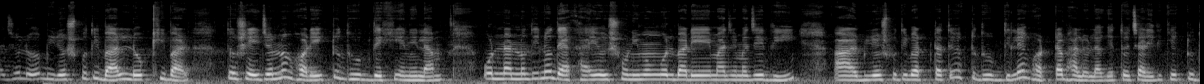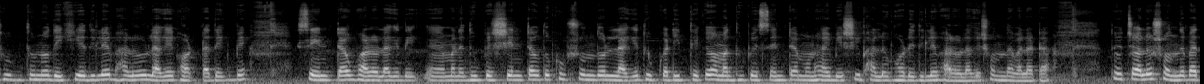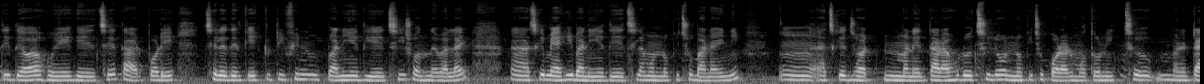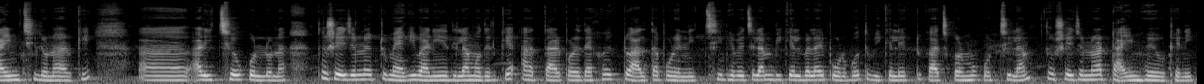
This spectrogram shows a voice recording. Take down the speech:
আজ হলো বৃহস্পতিবার, লক্ষ্মীবার। তো সেই জন্য ঘরে একটু ধূপ দেখিয়ে নিলাম। অন্যান্য দিনও দেখাই, ওই শনি মঙ্গলবারে মাঝে মাঝে দিই। আর বৃহস্পতিবারটাতেও একটু ধূপ দিলে ঘরটা ভালো লাগে। তো চারিদিকে একটু ধূপ ধুনো দেখিয়ে দিলে ভালো লাগে ঘরটা দেখবে। সেন্টটাও ভালো লাগে মানে ধূপের সেন্টটাও তো খুব সুন্দর লাগে। ধূপকাঠির থেকেও আমার ধূপের সেন্টটা মনে হয় বেশি ভালো ঘরে দিলে ভালো লাগে সন্ধ্যাবেলাটা। তো চলো সন্ধেবাতি দেওয়া হয়ে গিয়েছে তারপরে ছেলেদেরকে একটু টিফিন বানিয়ে দিয়েছি সন্ধেবেলায়। আজকে ম্যাগি বানিয়ে দিয়েছিলাম, অন্য কিছু বানাইনি। আজকে ঝট মানে তাড়াহুড়ো ছিল, অন্য কিছু করার মতন ইচ্ছে মানে টাইম ছিল না আর কি। আর ইচ্ছেও করল না। তো সেই জন্য একটু ম্যাগি বানিয়ে দিলাম ওদেরকে। আর তারপরে দেখো একটু আলতা পরে নিচ্ছি। ভেবেছিলাম বিকেলবেলায় পরবো, তো বিকেলে একটু কাজকর্ম করছিলাম। তো সেই জন্য আর টাইম হয়ে ওঠেনি।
